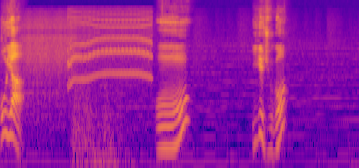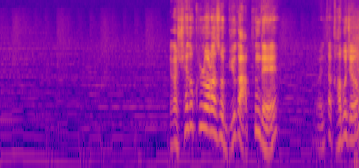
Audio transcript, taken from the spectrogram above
오야 오? 이게 죽어? 제가 섀도클로라서 뮤가 아픈데 어, 일단 가보죠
